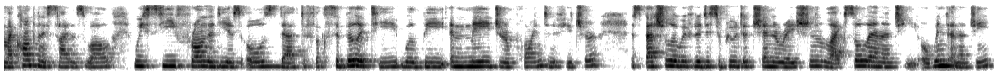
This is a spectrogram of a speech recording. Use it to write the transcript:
my company side as well, we see from the DSOs that the flexibility will be a major point in the future, especially with the distributed generation like solar energy or wind energy,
